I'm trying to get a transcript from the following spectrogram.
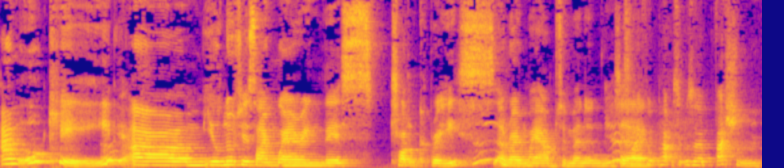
I'm okay. Um, you'll notice I'm wearing this trunk brace around my abdomen, and Yes, uh, I thought perhaps it was a fashion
